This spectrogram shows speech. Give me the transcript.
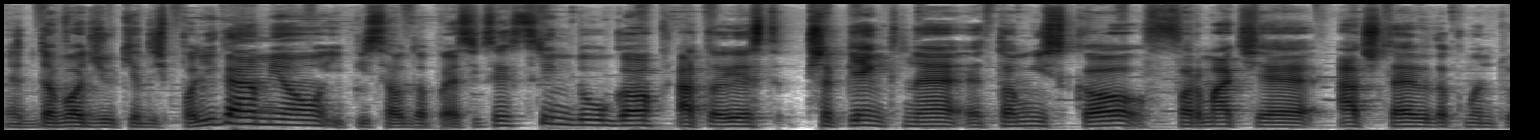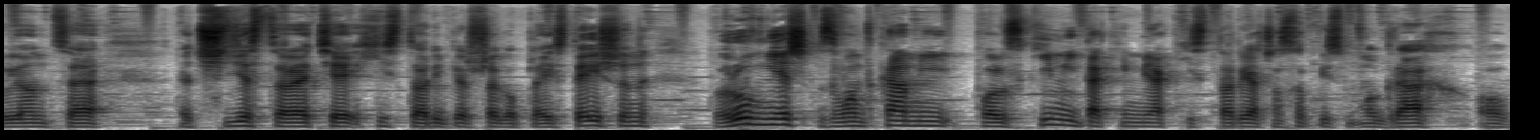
dowodził kiedyś poligamią i pisał do PSX Extreme długo, a to jest przepiękne tomisko w formacie A4 dokumentujące 30-lecie historii pierwszego PlayStation, również z wątkami polskimi, takimi jak historia czasopism o grach, o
